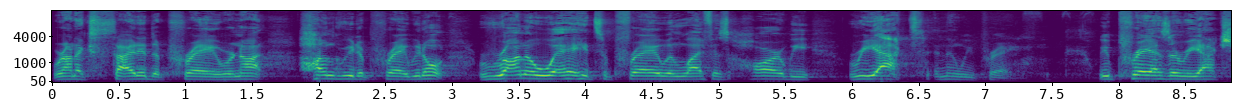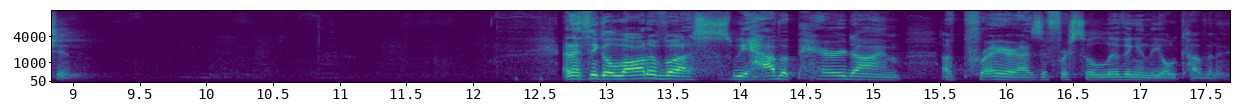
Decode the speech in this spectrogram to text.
We're not excited to pray. We're not hungry to pray. We don't run away to pray when life is hard. We react and then we pray. We pray as a reaction. And I think a lot of us, we have a paradigm of prayer as if we're still living in the old covenant.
